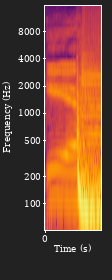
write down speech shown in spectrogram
Yeah.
